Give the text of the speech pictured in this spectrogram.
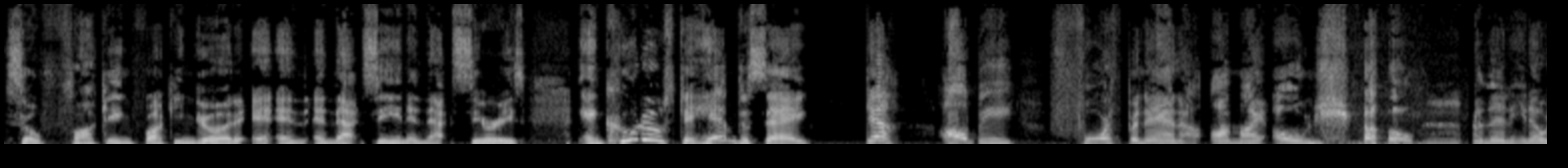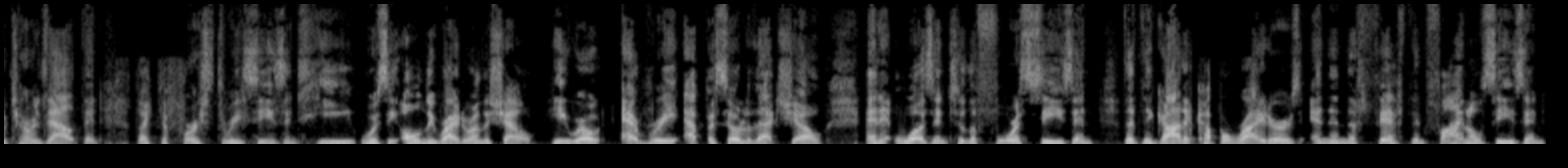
So fucking, fucking good. And, and, and that scene in that series. And kudos to him to say, yeah, I'll be fourth banana on my own show. And then, you know, it turns out that like the first three seasons, he was the only writer on the show. He wrote every episode of that show. And it wasn't to the fourth season that they got a couple writers. And then the fifth and final season,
